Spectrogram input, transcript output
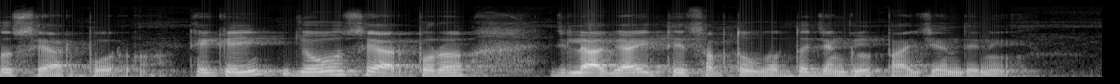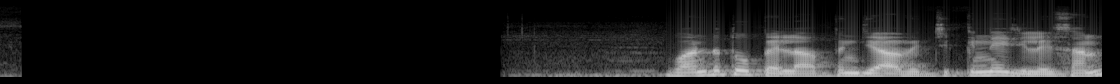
ਹੁਸ਼ਿਆਰਪੁਰ। ਠੀਕ ਹੈ ਜੀ, ਜੋ ਹੁਸ਼ਿਆਰਪੁਰ ਜ਼ਿਲ੍ਹਾ ਗਿਆ ਇੱਥੇ ਸਭ ਤੋਂ ਵੱਧ ਜੰਗਲ ਪਾਏ ਜਾਂਦੇ ਨੇ। ਵੰਡ ਤੋਂ ਪਹਿਲਾਂ ਪੰਜਾਬ ਵਿੱਚ ਕਿੰਨੇ ਜ਼ਿਲ੍ਹੇ ਸਨ?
